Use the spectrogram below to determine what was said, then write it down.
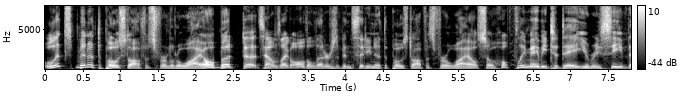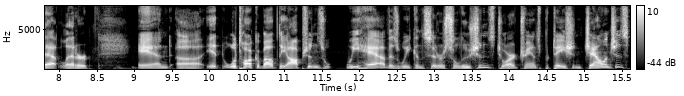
Well, it's been at the post office for a little while, but uh, it sounds like all the letters have been sitting at the post office for a while. So hopefully, maybe today you receive that letter, and uh, it will talk about the options we have as we consider solutions to our transportation challenges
